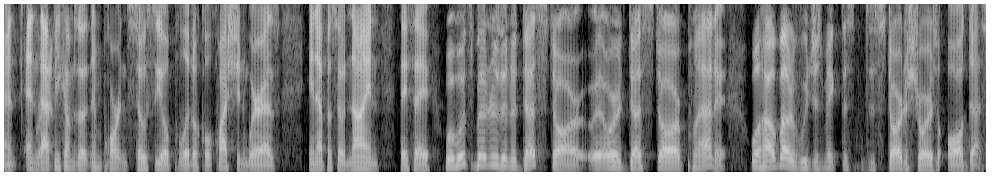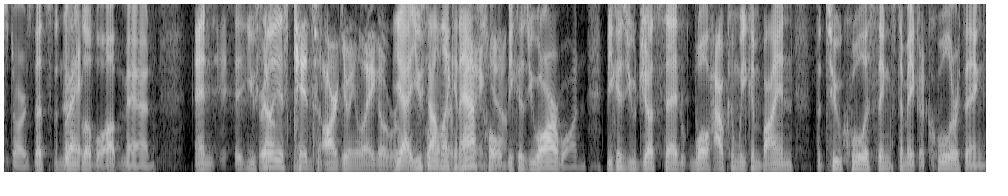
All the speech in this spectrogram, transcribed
And and that becomes an important socio-political question whereas in episode 9 they say well what's better than a death star eh, or a death star planet? Well how about if we just make this the star destroyers all death stars? That's the next Right. level up man and it- it- you sound really is kids arguing lego rules yeah, you sound like an playing, asshole yeah. because you are one. Because you just said, well, how can we combine the two coolest things to make a cooler thing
